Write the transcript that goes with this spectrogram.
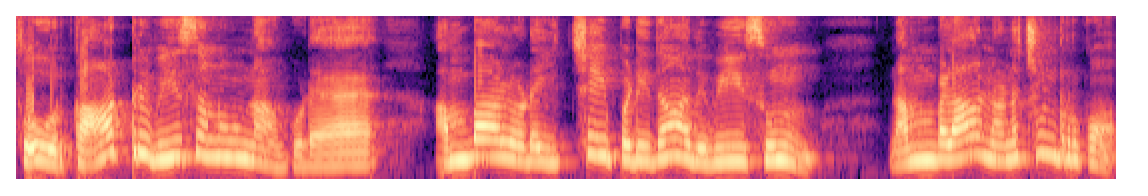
ஸோ ஒரு காற்று வீசணும்னா கூட அம்பாளோட இச்சைப்படி தான் அது வீசும். நம்மளா நினச்சுன்னு இருக்கோம்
